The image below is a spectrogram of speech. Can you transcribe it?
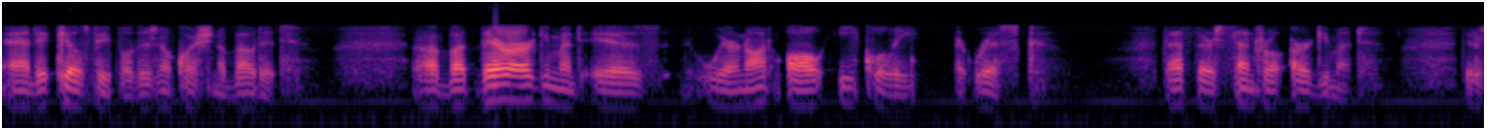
and it kills people. There's no question about it. Uh, but their argument is we are not all equally at risk. That's their central argument. Their,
